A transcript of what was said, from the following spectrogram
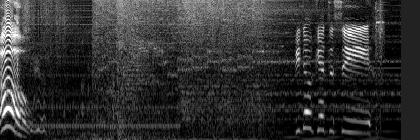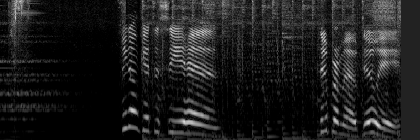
Oh! We don't get to see... We don't get to see his super move, do we?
